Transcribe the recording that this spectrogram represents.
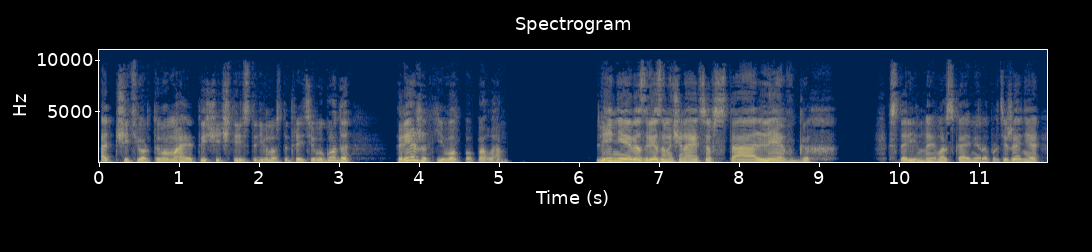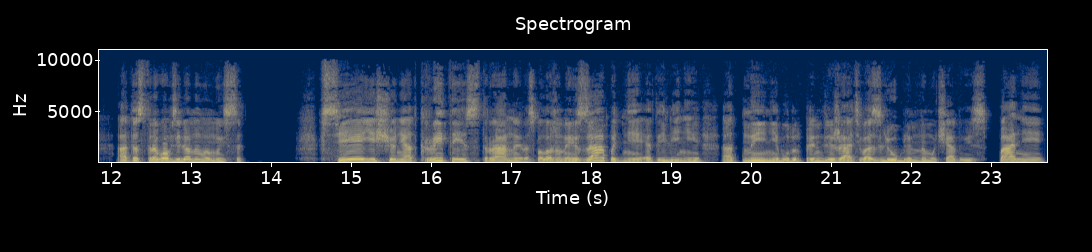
от 4 мая 1493 года, режет его пополам. Линия разреза начинается в ста левгах, старинная морская мера протяжения, от островов Зеленого мыса. Все еще не открытые страны, расположенные западнее этой линии, отныне будут принадлежать возлюбленному чаду Испании,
